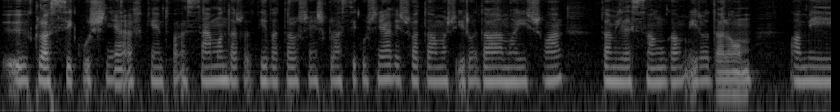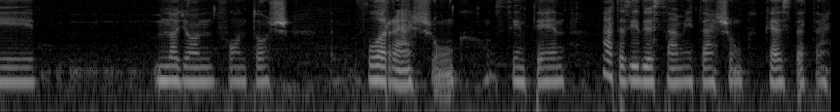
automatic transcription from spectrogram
ő klasszikus nyelvként van számon, tehát hivatalosan is klasszikus nyelv, és hatalmas irodalma is van, tamil szangam irodalom, ami nagyon fontos forrásunk, szintén hát az időszámításunk kezdete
